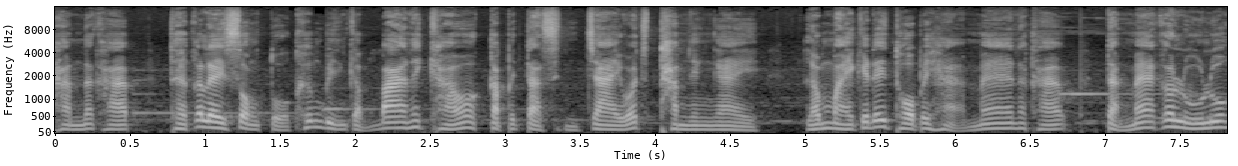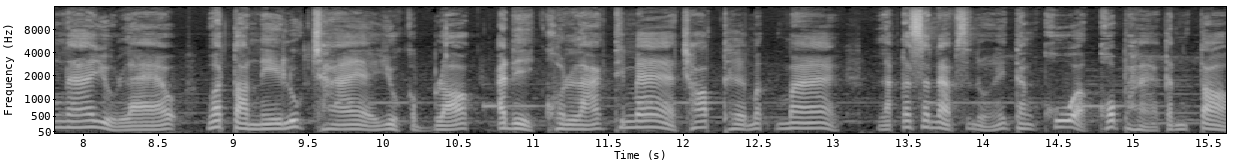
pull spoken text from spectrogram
ทำนะครับ เธอก็เลยส่งตั๋วเครื่องบินกลับบ้านให้เขากลับไปตัดสินใจว่าจะทำยังไง แล้วไมค์ก็ได้โทรไปหาแม่นะครับ แต่แม่ก็รู้ล่วงหน้าอยู่แล้ว ว่าตอนนี้ลูกชายอยู่กับบล็อก อดีตคนรักที่แม่ชอบเธอมากๆ แล้วก็สนับสนุนให้ทั้งคู่คบหากันต่อ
